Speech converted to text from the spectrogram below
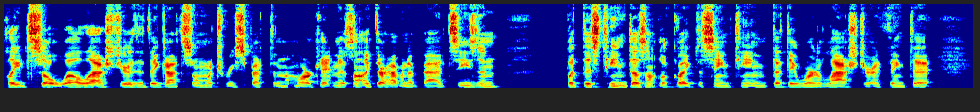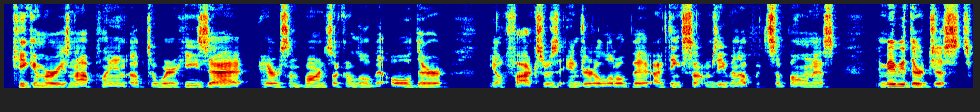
played so well last year that they got so much respect in the market. And it's not like they're having a bad season, but this team doesn't look like the same team that they were last year. I think that Keegan Murray's not playing up to where he's at. Harrison Barnes looking a little bit older. You know, Fox was injured a little bit. I think something's even up with Sabonis. And maybe they're just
